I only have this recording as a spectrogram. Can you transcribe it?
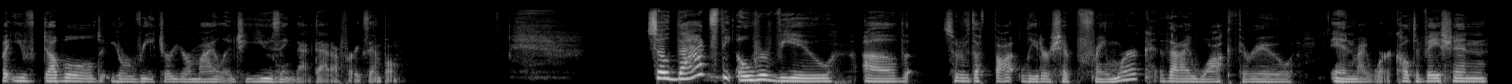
but you've doubled your reach or your mileage using that data, for example. So that's the overview of sort of the thought leadership framework that I walk through in my work cultivation,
